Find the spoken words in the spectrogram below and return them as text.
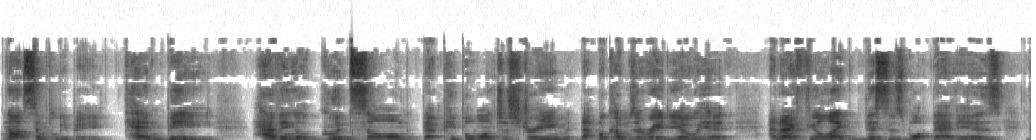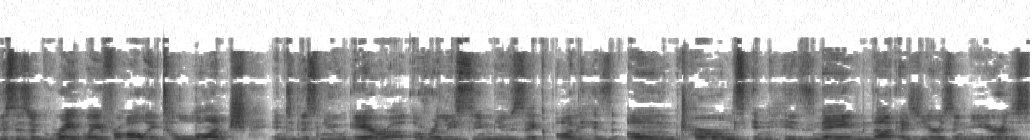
not simply be, can be having a good song that people want to stream that becomes a radio hit. And I feel like this is what that is. This is a great way for Olly to launch into this new era of releasing music on his own terms, in his name, not as years and years.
